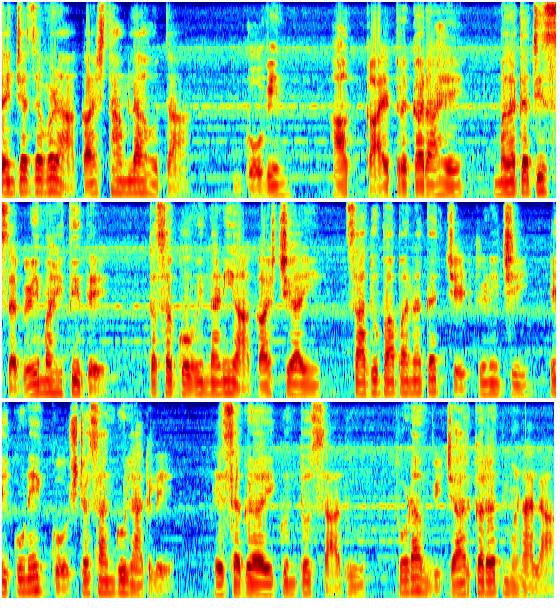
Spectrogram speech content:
त्यांच्याजवळ आकाश थांबला होता. गोविंद हा काय प्रकार आहे? मला त्याची सगळी माहिती दे. तसं गोविंद आणि आकाशची आई साधूबाबांना त्या चेटकिणीची एकूण एक गोष्ट सांगू लागले. हे सगळं ऐकून तो साधू थोडा विचार करत म्हणाला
